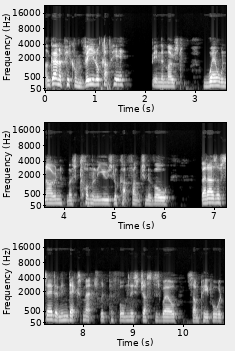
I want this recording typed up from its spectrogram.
I'm going to pick on VLOOKUP here, being the most well-known, most commonly used lookup function of all. But as I've said, an index match would perform this just as well. Some people would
